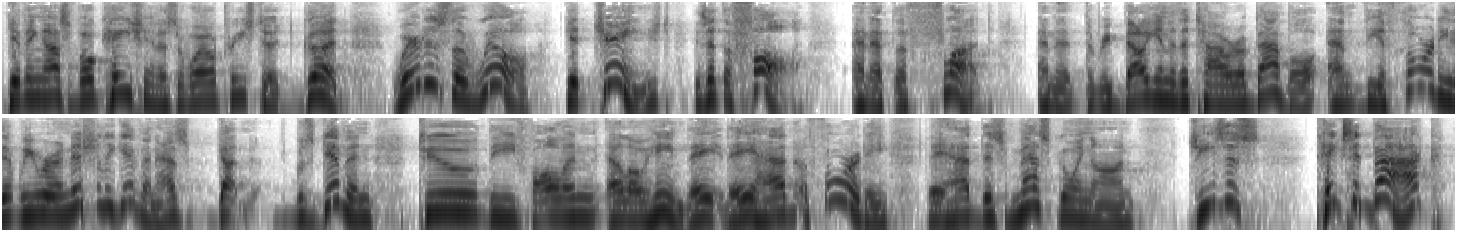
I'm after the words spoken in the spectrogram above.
Giving us vocation as a royal priesthood, good. Where does the will get changed is at the fall and at the flood and at the rebellion of the Tower of Babel and the authority that we were initially given has got, was given to the fallen Elohim. They, they had authority. They had this mess going on. Jesus takes it back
